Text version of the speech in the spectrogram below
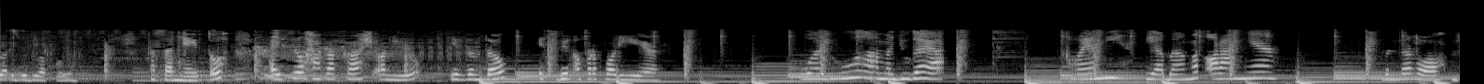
2020. Pesannya itu, I still have a crush on you, even though it's been over 40 years. Waduh, lama juga ya. Keren nih, setia banget orangnya. Bener loh, 4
